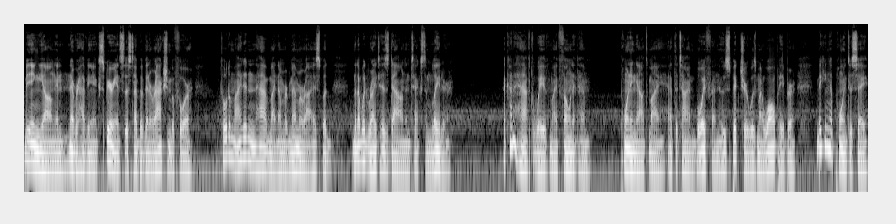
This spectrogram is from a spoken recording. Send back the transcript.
being young and never having experienced this type of interaction before, told him I didn't have my number memorized, but that I would write his down and text him later. I kind of half waved my phone at him, pointing out my, at the time, boyfriend, whose picture was my wallpaper, making a point to say,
